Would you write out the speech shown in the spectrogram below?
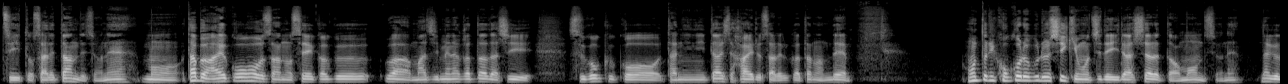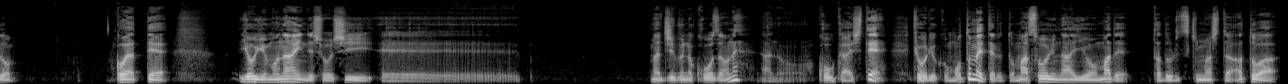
ツイートされたんですよね。もう、多分、あや広報さんの性格は真面目な方だし、すごくこう、他人に対して配慮される方なんで、本当に心苦しい気持ちでいらっしゃるとは思うんですよね。だけど、こうやって余裕もないんでしょうし、えー、まあ自分の講座をね、あの、公開して協力を求めてると、まあそういう内容までたどり着きました。あとは、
